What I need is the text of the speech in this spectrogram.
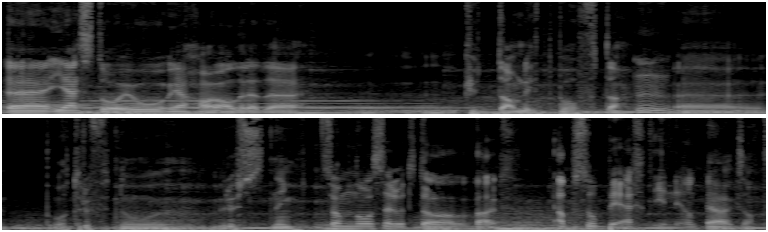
Eh, jeg står jo Jeg har jo allerede kutta ham litt på hofta. Mm. eh, og truffet noe rustning. Som nå ser ut til å være absorbert inn i han. Ja, ikke sant.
